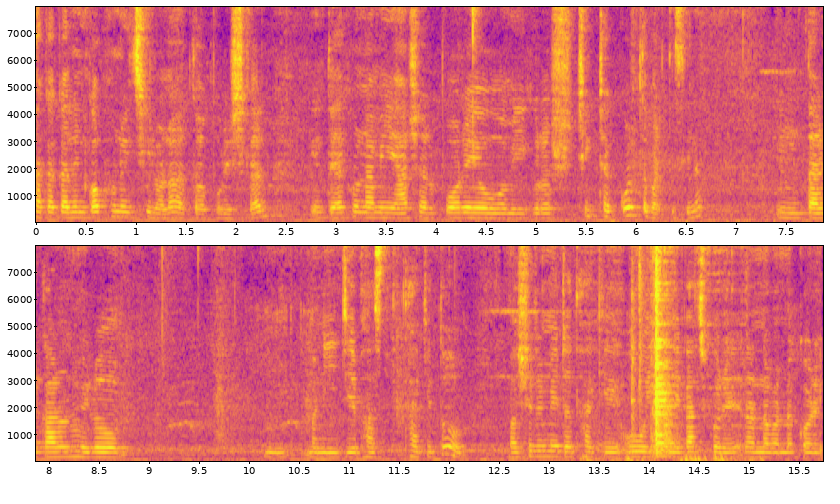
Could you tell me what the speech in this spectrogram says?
থাকাকালীন কখনোই ছিল না এত অপরিষ্কার কিন্তু এখন আমি আসার পরেও আমি এগুলো ঠিকঠাক করতে পারতেছি না। তার কারণ হইল মানে যে ভাস্তি থাকে তো বাসরের মেয়েটা থাকে, ও এখানে কাজ করে রান্না বান্না করে।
